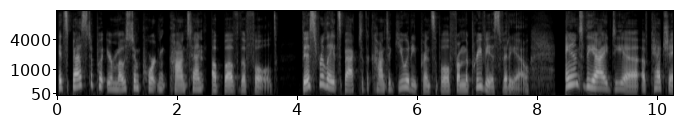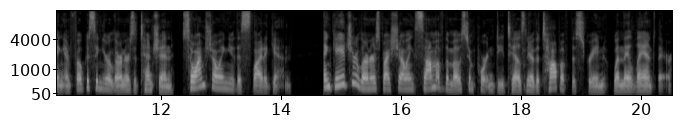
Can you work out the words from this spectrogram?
it's best to put your most important content above the fold. This relates back to the contiguity principle from the previous video and the idea of catching and focusing your learner's attention, so I'm showing you this slide again. Engage your learners by showing some of the most important details near the top of the screen when they land there.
